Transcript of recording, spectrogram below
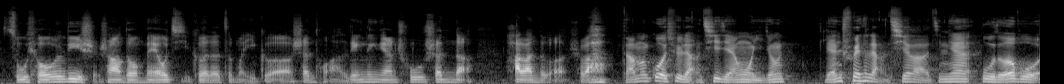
足球历史上都没有几个的这么一个神童啊，零零年出生的哈兰德是吧？咱们过去两期节目已经。连吹他两期了，今天不得不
